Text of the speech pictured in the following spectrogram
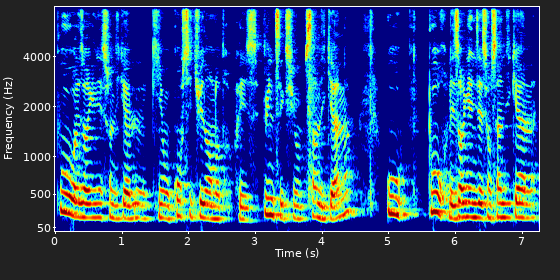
pour les organisations syndicales qui ont constitué dans l'entreprise une section syndicale, ou pour les organisations syndicales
